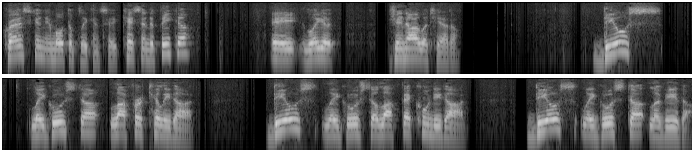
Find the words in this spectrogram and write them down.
Crezcan y multiplíquense. ¿Qué significa? Y luego llenar la tierra. Dios le gusta la fertilidad. Dios le gusta la fecundidad. Dios le gusta la vida.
